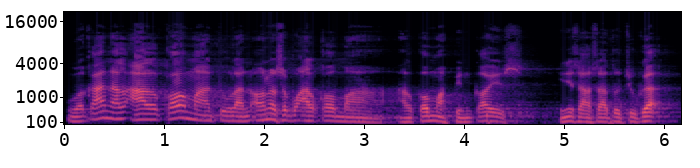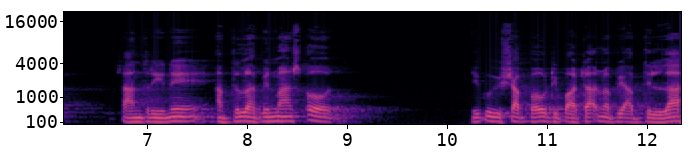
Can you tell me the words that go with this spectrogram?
Wa kanal alqamah tulan ana sapa alqamah, alqamah bin Qais. Ini salah satu juga santri ini Abdullah bin Mas'ud. Iku yusabbau di padak Nabi Abdullah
